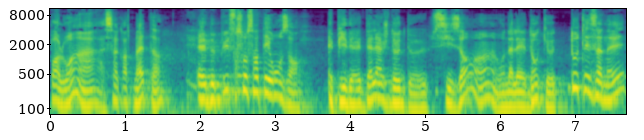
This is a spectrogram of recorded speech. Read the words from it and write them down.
Pas loin, hein, à 50 mètres. Hein. Et depuis 71 ans. Et puis dès, l'âge de, de, 6 ans, hein, on allait donc euh, toutes les années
